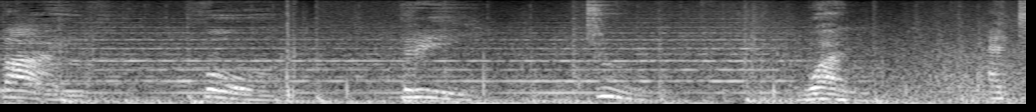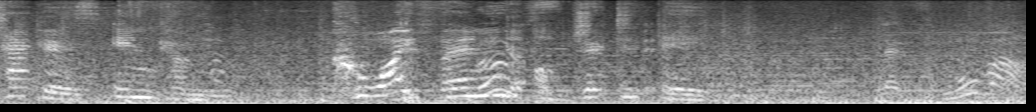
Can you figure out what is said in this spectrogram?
Five, four, three, two, one. Attackers incoming. Quite Defend both. objective A. Let's move out.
